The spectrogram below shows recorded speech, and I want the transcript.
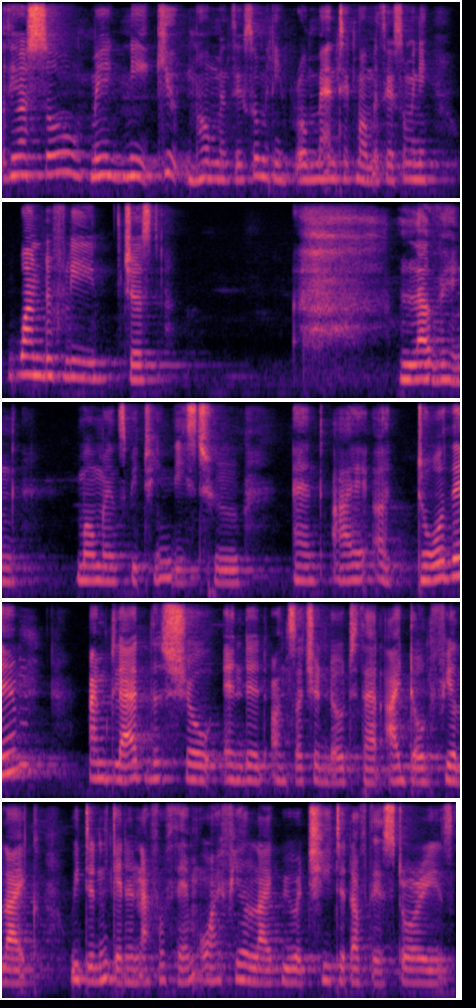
there are so many cute moments there's so many romantic moments there's so many wonderfully just loving moments between these two and i adore them i'm glad this show ended on such a note that i don't feel like we didn't get enough of them or i feel like we were cheated of their stories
